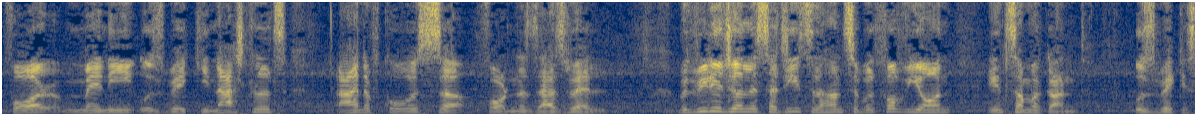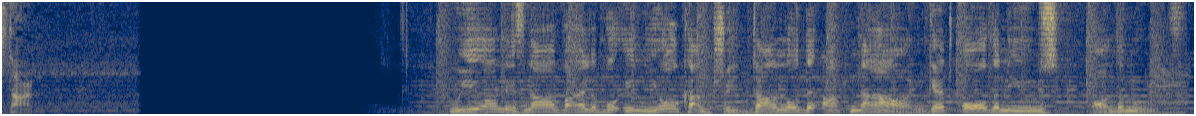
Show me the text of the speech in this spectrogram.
for many Uzbeki nationals and of course uh, foreigners as well. With video journalist Ajit Sidhan for WION in Samarkand, Uzbekistan. WION is now available in your country. Download the app now and get all the news on the move.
